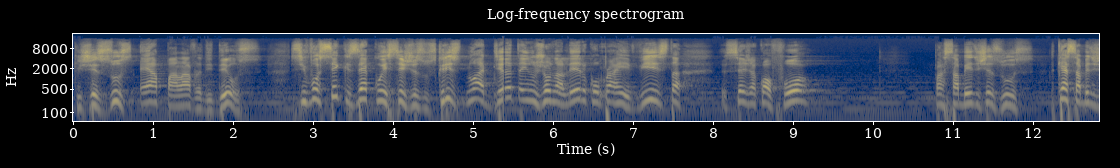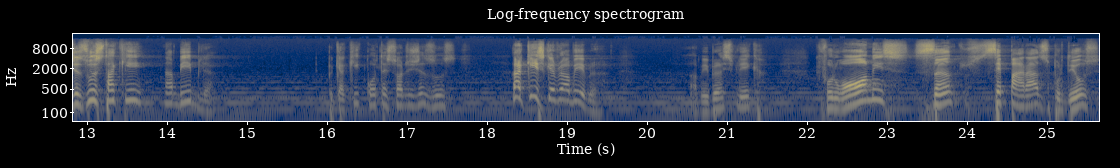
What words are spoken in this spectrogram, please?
que Jesus é a palavra de Deus se você quiser conhecer Jesus Cristo, não adianta ir no jornaleiro comprar revista, seja qual for, para saber de Jesus. Quer saber de Jesus? Está aqui na Bíblia. Porque aqui conta a história de Jesus. Aqui escreveu a Bíblia. A Bíblia explica. Foram homens santos, separados por Deus,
